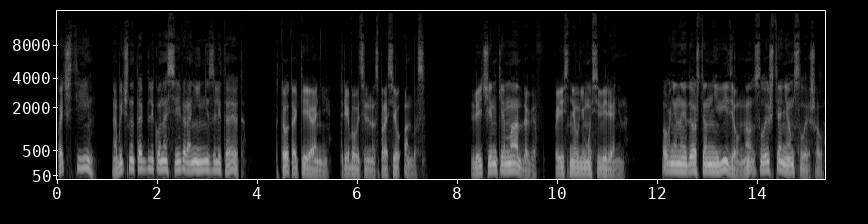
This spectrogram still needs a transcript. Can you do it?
«Почти. Обычно так далеко на север они не залетают». «Кто такие они?» — требовательно спросил Анбас. «Личинки Маддагов», — пояснил ему северянин. Огненный дождь он не видел, но слышать о нем слышал.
